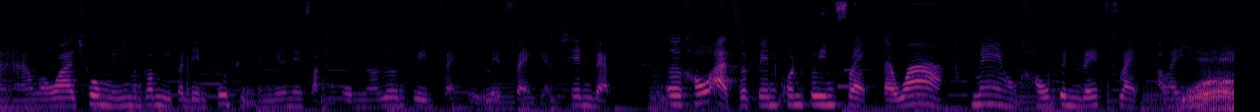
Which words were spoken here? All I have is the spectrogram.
นะคะเพราะว่าช่วงนี้มันก็มีประเด็นพูดถึงกันเยอะในสังคมนะเรื่อง green flag หรือ red flag อย่างเช่นแบบเออเขาอาจจะเป็นคน green flag แต่ว่าแม่ของเขาเป็น red flag อะไรอย่างเงี้ย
